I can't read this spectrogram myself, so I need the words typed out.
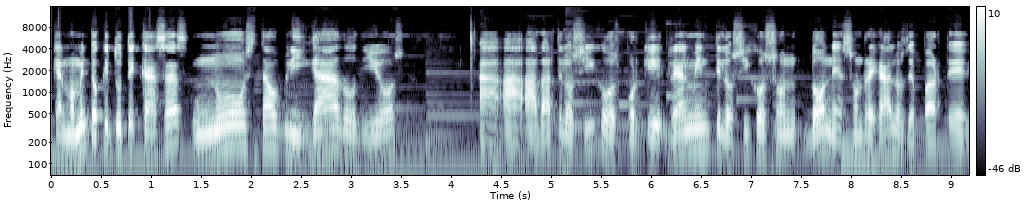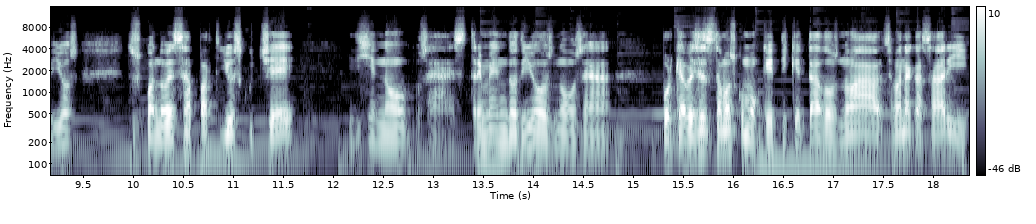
que al momento que tú te casas no está obligado Dios a, darte los hijos, porque realmente los hijos son dones, son regalos de parte de Dios. Entonces cuando esa parte yo escuché y dije, no, o sea, es tremendo Dios, ¿no? O sea, porque a veces estamos como que etiquetados, ¿no? Ah, se van a casar y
